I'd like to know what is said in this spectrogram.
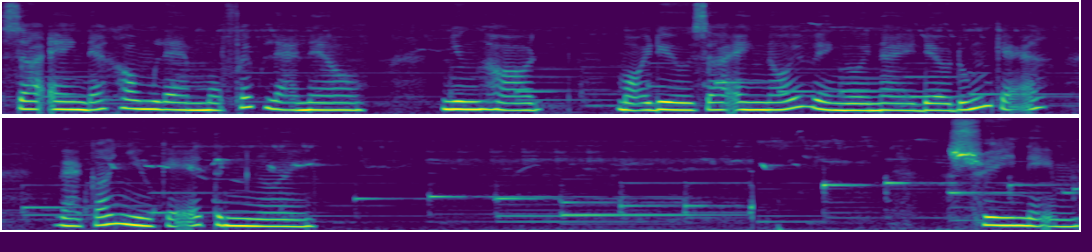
do an đã không làm một phép lạ nào, nhưng họ mọi điều do an nói về người này đều đúng cả, và có nhiều kẻ tin người. Suy niệm.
